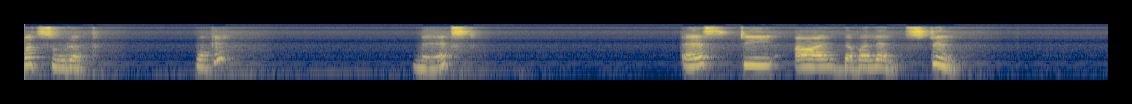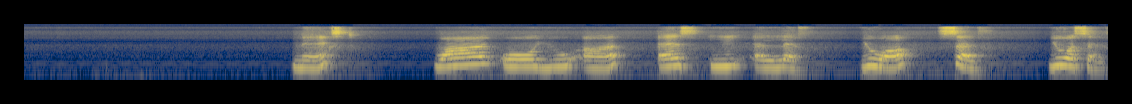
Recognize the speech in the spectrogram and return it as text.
बदसूरत okay next s t i double l still next y o u r s e l f your self yourself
